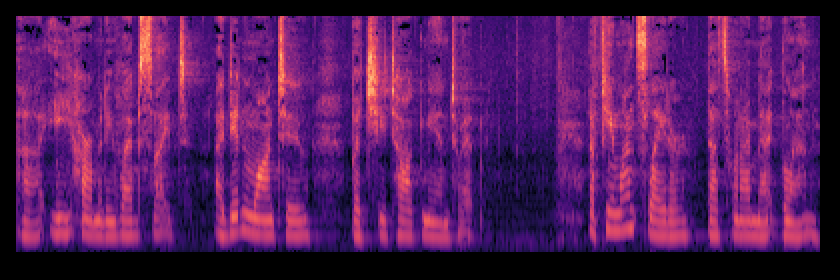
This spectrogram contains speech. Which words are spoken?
uh, eHarmony website. I didn't want to, but she talked me into it. A few months later, that's when I met Glenn.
